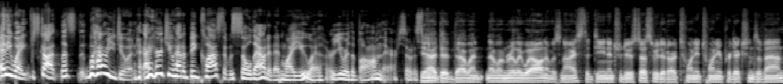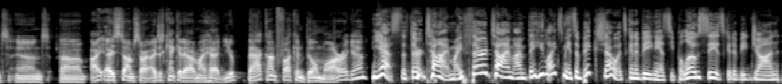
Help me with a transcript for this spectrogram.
Anyway, Scott, let's. How are you doing? I heard you had a big class that was sold out at NYU, or you were the bomb there, so to speak. Yeah, I did. That went that went really well, and it was nice. The dean introduced us. We did our 2020 predictions event, and um, I, I still, I'm sorry, I just can't get out of my head. You're back on fucking Bill Maher again? Yes, the third time. My third time. I'm. He likes me. It's a big show. It's going to be Nancy Pelosi. It's going to be John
